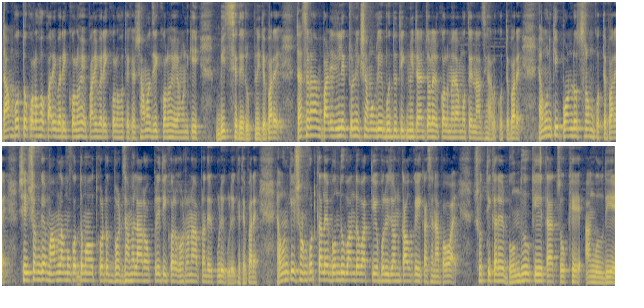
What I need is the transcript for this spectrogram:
দাম্পত্য কলহ, পারিবারিক কলহে, পারিবারিক কলহ থেকে সামাজিক কলহ এমনকি বিচ্ছেদের রূপ নিতে পারে। তাছাড়া বাড়ির ইলেকট্রনিক সামগ্রী, বৈদ্যুতিক মিটার, জলের কল মেরামতে নাজেহাল করতে পারে। এমনকি পণ্ডশ্রম করতে পারে। সেই সঙ্গে মামলা মোকদ্দমা, উৎকট উদ্ভট ঝামেলা আর অপ্রীতিকর ঘটনা আপনাদের কুড়ে কুড়ে খেতে পারে। এমনকি সংকটকালে বন্ধু বান্ধব আত্মীয় পরিজন কাউকেই কাছে না পাওয়ায় সত্যিকারের বন্ধুকে তার চোখে আঙ্গুল দিয়ে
